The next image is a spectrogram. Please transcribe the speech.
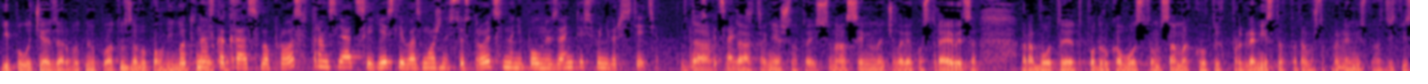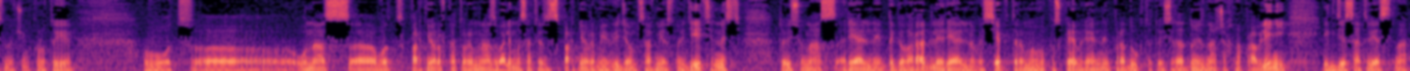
и получают заработную плату за выполнение вот проектов. У нас как раз вопрос в трансляции, есть ли возможность устроиться на неполную занятость в университете? Да, да, конечно. То есть у нас именно человек устраивается, работает под руководством самых крутых программистов, потому что программисты у нас действительно очень крутые. Вот. Э, у нас э, вот партнеров, которые мы назвали, мы, соответственно, с партнерами ведем совместную деятельность. То есть у нас реальные договора для реального сектора, мы выпускаем реальные продукты. То есть это одно из наших направлений, и где, соответственно,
